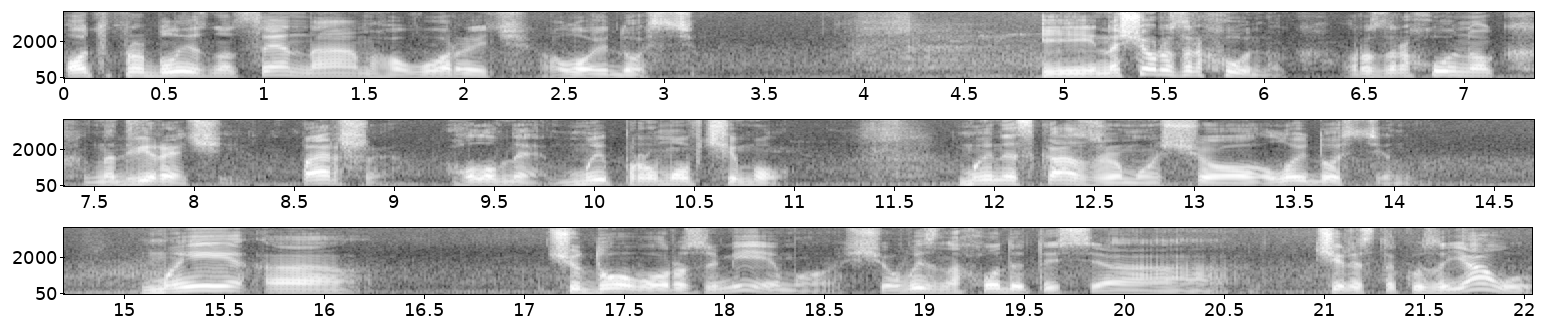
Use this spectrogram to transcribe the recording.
От приблизно це нам говорить Ллойд Остін. І на що розрахунок? Розрахунок на дві речі. Перше, головне, ми промовчимо. Ми не скажемо, що Ллойд Остін, ми е, чудово розуміємо, що ви знаходитеся через таку заяву,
